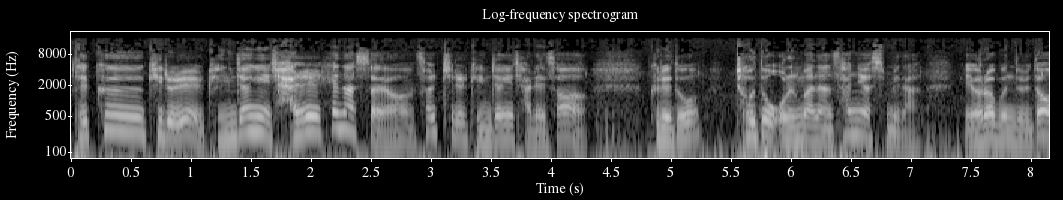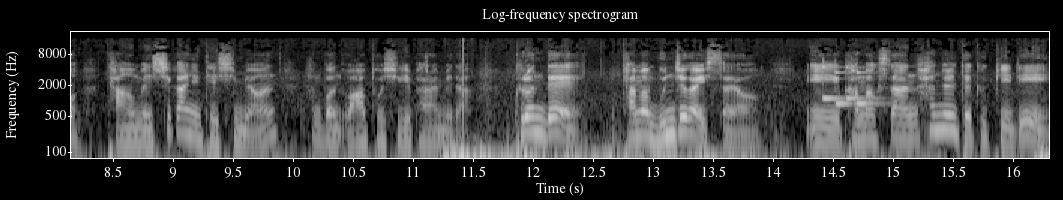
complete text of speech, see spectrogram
데크 길을 굉장히 잘 해놨어요. 설치를 굉장히 잘해서 그래도 저도 올만한 산이었습니다. 여러분들도 다음에 시간이 되시면 한번 와 보시기 바랍니다. 그런데 다만 문제가 있어요. 이 감악산 하늘 데크길이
